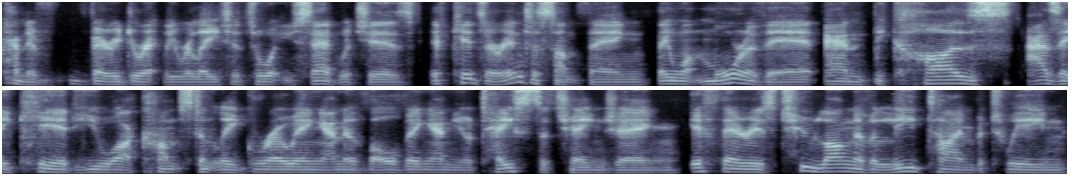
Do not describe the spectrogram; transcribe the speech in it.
kind of very directly related to what you said, which is if kids are into something, they want more of it. And because as a kid, you are constantly growing and evolving and your tastes are changing, if there is too long of a lead time between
